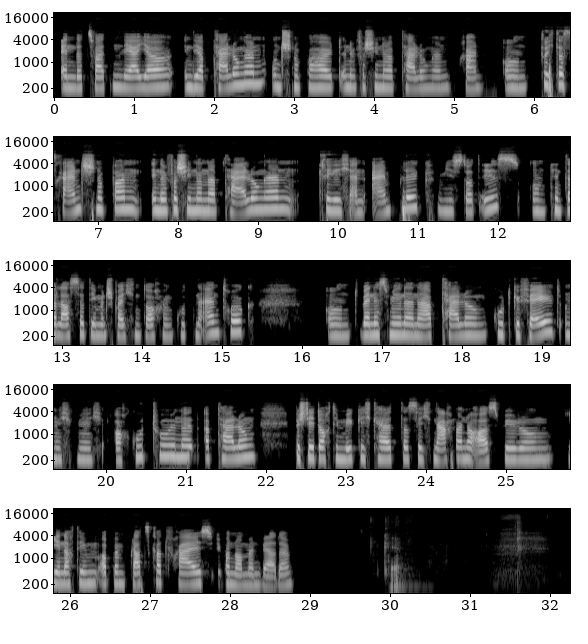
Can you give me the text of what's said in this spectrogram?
Ende zweiten Lehrjahr in die Abteilungen und schnupper halt in den verschiedenen Abteilungen rein. Und durch das Reinschnuppern in den verschiedenen Abteilungen kriege ich einen Einblick, wie es dort ist und hinterlasse dementsprechend auch einen guten Eindruck. Und wenn es mir in einer Abteilung gut gefällt und ich mich auch gut tue in der Abteilung, besteht auch die Möglichkeit, dass ich nach meiner Ausbildung, je nachdem, ob ein Platz gerade frei ist, übernommen werde. Okay.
